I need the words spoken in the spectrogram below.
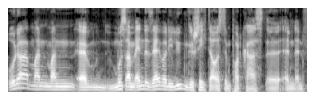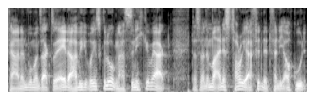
oder man, man ähm, muss am Ende selber die Lügengeschichte aus dem Podcast äh, entfernen, wo man sagt so, ey, da habe ich übrigens gelogen, hast du nicht gemerkt. Dass man immer eine Story erfindet, fände ich auch gut.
